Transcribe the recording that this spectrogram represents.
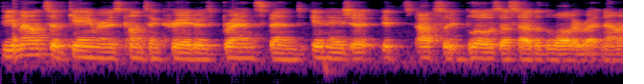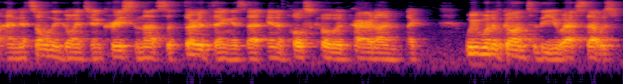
the amount of gamers, content creators, brand spend in Asia, it absolutely blows us out of the water right now, and it's only going to increase. And that's the third thing is that in a post-COVID paradigm, like we would have gone to the US, that was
